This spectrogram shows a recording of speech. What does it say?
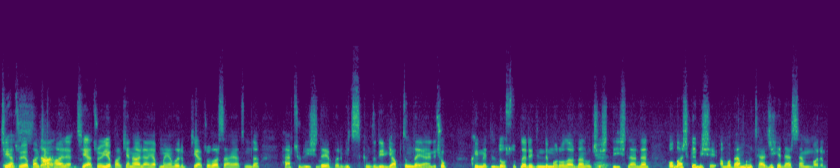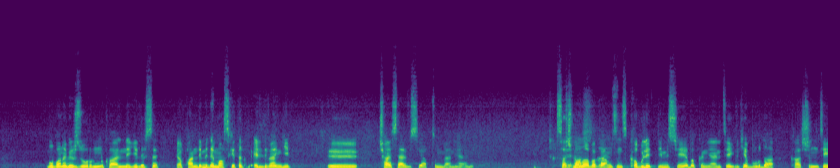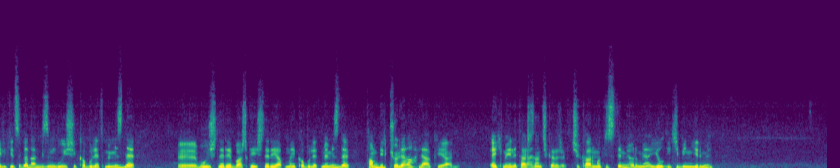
Tiyatro yaparken daha- hala tiyatroyu yaparken hala yapmaya varım. Tiyatro varsa hayatımda her türlü işi de yaparım. Hiç sıkıntı değil. Yaptım da yani. Çok kıymetli dostluklar edindim oralardan, o çeşitli işlerden. O başka bir şey. Ama ben bunu tercih edersem varım. Bu bana bir zorunluluk haline gelirse ya pandemide maske takıp eldiven giyip e, çay servisi yaptım ben yani. Saçmalığa aslında- bakar mısınız? Kabul ettiğimiz şeye bakın yani tehlike burada. Karşının tehlikesi kadar bizim bu işi kabul etmemizle e, bu işleri başka işleri yapmayı kabul etmemizle tam bir köle ahlakı yani. Ekmeğini taştan Yani- çıkaracak. Çıkarmak istemiyorum ya. Yıl 2020.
